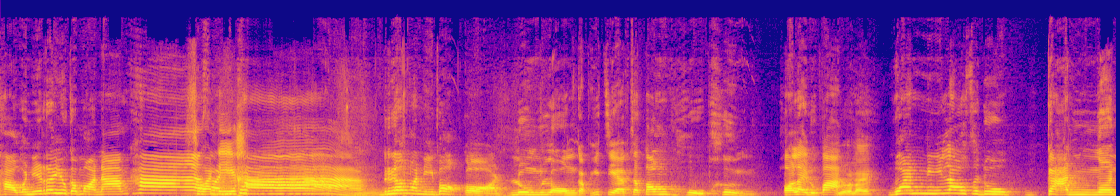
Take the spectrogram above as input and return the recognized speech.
ค่ะ วันนี้เราอยู่กับหมอน้ำค่ะสวัสดีค่ะ เรื่องวันนี้บอกก่อน ลุงลงกับพี่เจี๊ยบจะต้องหูผึ่ง เพราะอะไรรู้ป่ะ เกี่ยวอะไร วันนี้เราจะดูการเงิน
